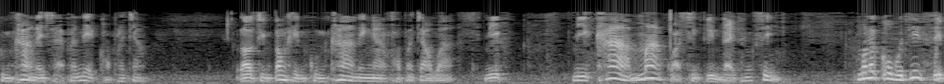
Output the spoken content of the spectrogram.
คุณค่าในสายพระเนตรของพระเจ้า เราจึงต้องเห็นคุณค่าในงานของพระเจ้าว่ามีมีค่ามากกว่าสิ่งอื่นใดทั้งสิ้นมาระโกบทที่สิบ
